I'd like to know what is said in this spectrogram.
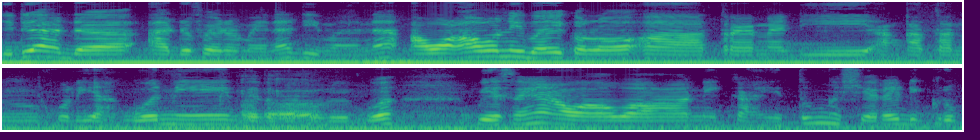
Jadi ada ada fenomena di mana awal-awal nih baik kalau uh, trennya di angkatan kuliah gue nih, di tempat Uh-uh. kuliah gue, biasanya awal-awal nikah itu nge-share di grup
